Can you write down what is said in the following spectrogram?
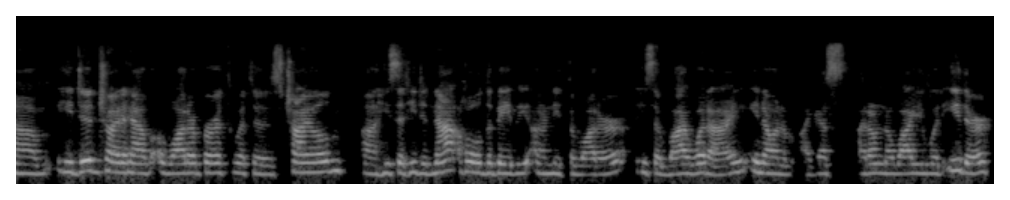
um, he did try to have a water birth with his child. Uh, he said he did not hold the baby underneath the water. He said, Why would I? You know, and I guess I don't know why you would either.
